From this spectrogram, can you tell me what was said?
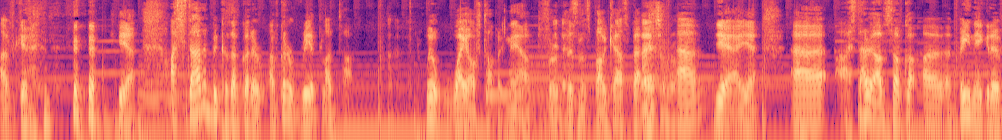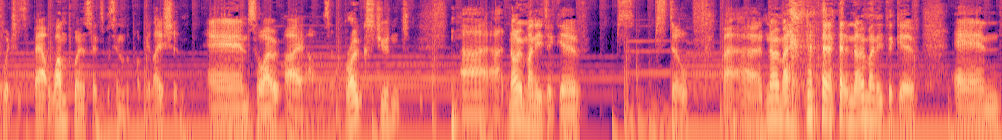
I've given. yeah, I started because I've got a I've got a rare blood type we're way off topic now for a business podcast, but that's all right. Uh, yeah, yeah. Uh, I started. So I've got a, a B negative, which is about 1.6 percent of the population, and so I, I, I was a broke student, uh, uh no money to give, still, but uh, no money, no money to give, and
